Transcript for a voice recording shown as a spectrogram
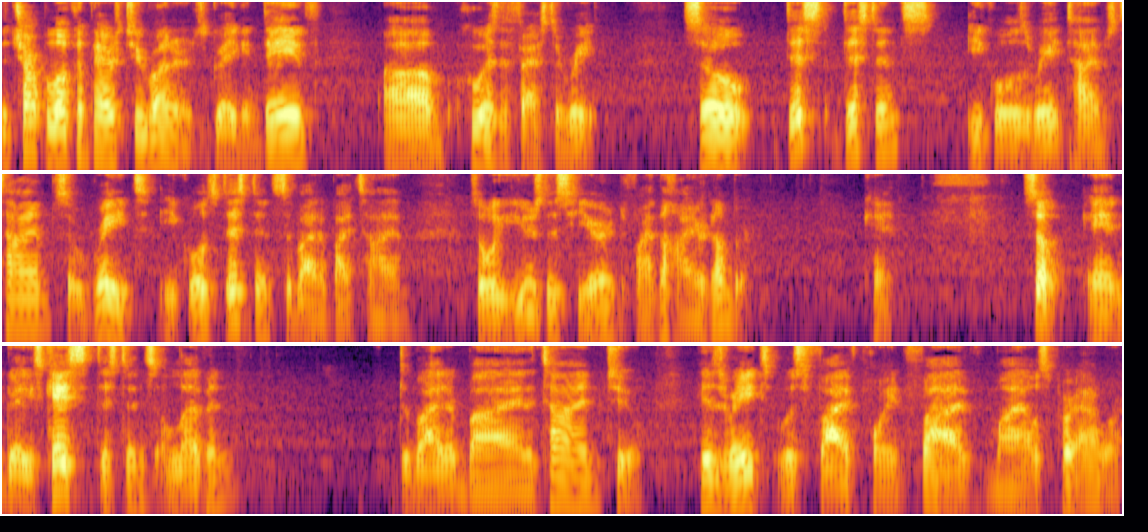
The chart below compares two runners, Greg and Dave, um, who has the faster rate. So this distance equals rate times time, so rate equals distance divided by time. So we'll use this here to find the higher number. Okay. So in Greg's case, distance 11 divided by the time 2. His rate was 5.5 miles per hour,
